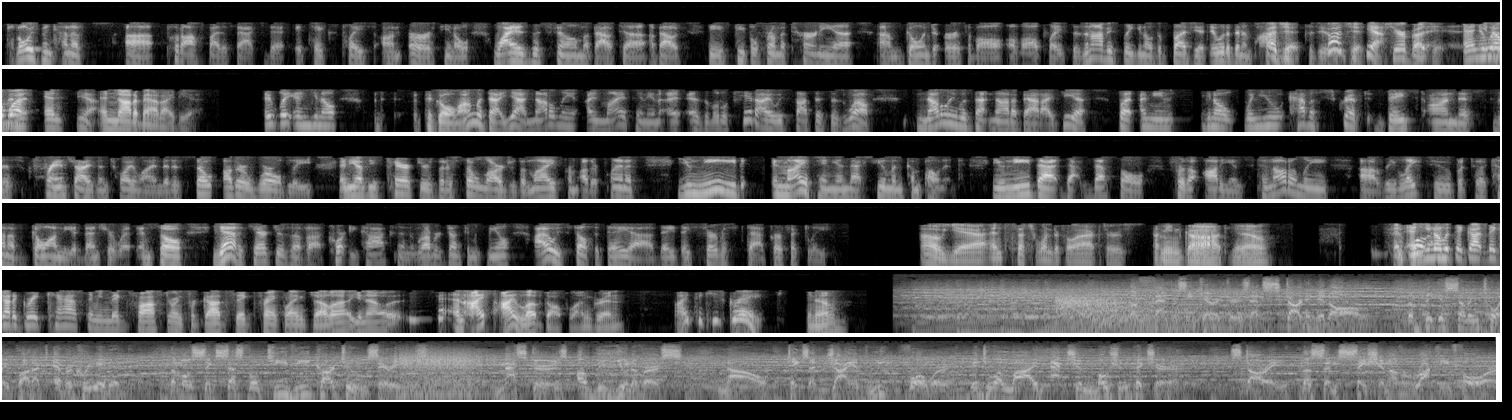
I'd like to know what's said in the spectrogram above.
have always been kind of uh, put off by the fact that it takes place on Earth. You know, why is this film about uh, about these people from Eternia um, going to Earth of all of all places? And obviously, you know, the budget it would have been impossible budget, to do. Budget, yeah, sure, budget. And it you know what? A, and yeah, and not a bad idea. It, and you know, to go along with that, yeah, not only in my opinion, as a little kid, I always thought this as well. Not only was that not a bad idea, but I mean, you know, when you have a script based on this this franchise and toy line that is so otherworldly, and you have these characters that are so larger than life from other planets, you need, in my opinion, that human component. You need that that vessel for the audience to not only uh, relate to, but to kind of go on the adventure with. And so, yeah, the characters of uh, Courteney Cox and Robert Duncan McNeill, I always felt that they uh, they they serviced that perfectly. Oh yeah, and such wonderful actors. I mean, God, you know. And and Well, you know and- what they got? They got a great cast. I mean, Meg Foster and for God's sake, Frank Langella. You know, and I I love Dolph Lundgren. I think he's great. You know. The fantasy characters that started it all. The biggest selling toy product ever created. The most successful TV cartoon series. Masters of the Universe. Now takes a giant leap forward into a live action motion picture. Starring the sensation of Rocky Four.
